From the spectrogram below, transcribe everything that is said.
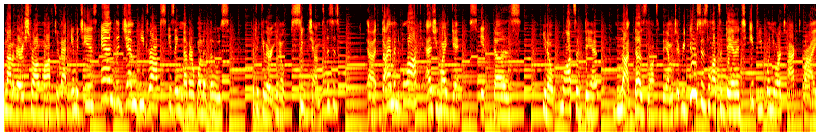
Not a very strong monster that Image is, and the gem he drops is another one of those particular, you know, suit gems. This is uh, Diamond Block, as you might guess. It does, you know, lots of dam- not does lots of damage, it reduces lots of damage if you when you are attacked by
